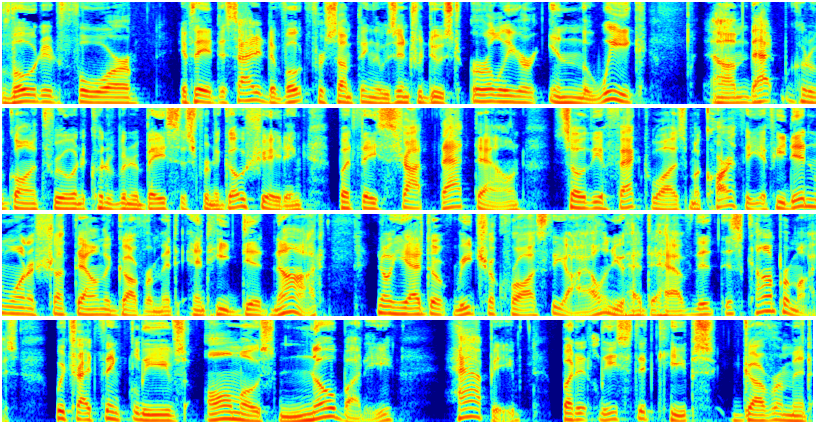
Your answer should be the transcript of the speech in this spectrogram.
voted for, if they had decided to vote for something that was introduced earlier in the week, um, that could have gone through and it could have been a basis for negotiating, but they shot that down. So the effect was McCarthy, if he didn't want to shut down the government, and he did not, you know, he had to reach across the aisle and you had to have this compromise, which I think leaves almost nobody happy, but at least it keeps government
